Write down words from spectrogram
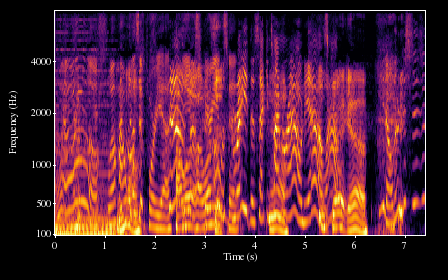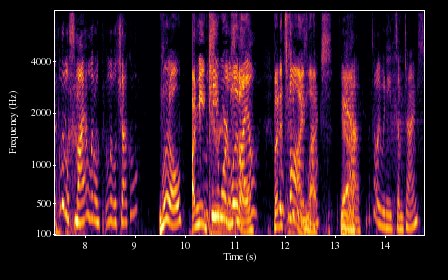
Oh, well, how No. was it for you? How how was It experienced was great the second time Yeah. around. Yeah, It was wow. great, yeah. You know, they're just, just a little smile, little little chuckle. Little. I mean, Little- keyword little little, smile. but it's fine. Lex. Yeah. that's all we need sometimes.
